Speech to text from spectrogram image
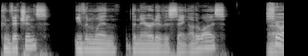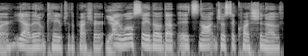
convictions, even when the narrative is saying otherwise. Sure. Um, yeah, they don't cave to the pressure. Yeah. I will say though that it's not just a question of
